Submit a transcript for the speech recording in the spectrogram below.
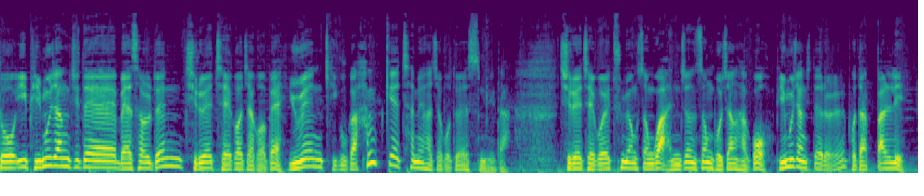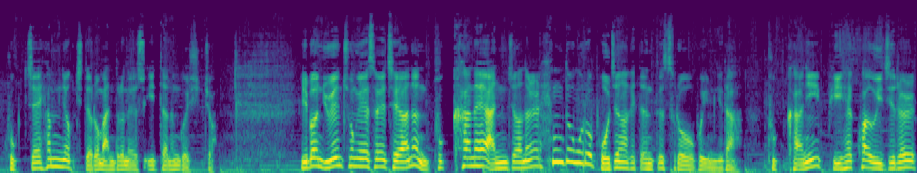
또 이 비무장지대에 매설된 지뢰 제거 작업에 유엔 기구가 함께 참여하자고도 했습니다. 지뢰 제거의 투명성과 안전성 보장하고 비무장지대를 보다 빨리 국제 협력지대로 만들어낼 수 있다는 것이죠. 이번 유엔 총회에서의 제안은 북한의 안전을 행동으로 보장하겠다는 뜻으로 보입니다. 북한이 비핵화 의지를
